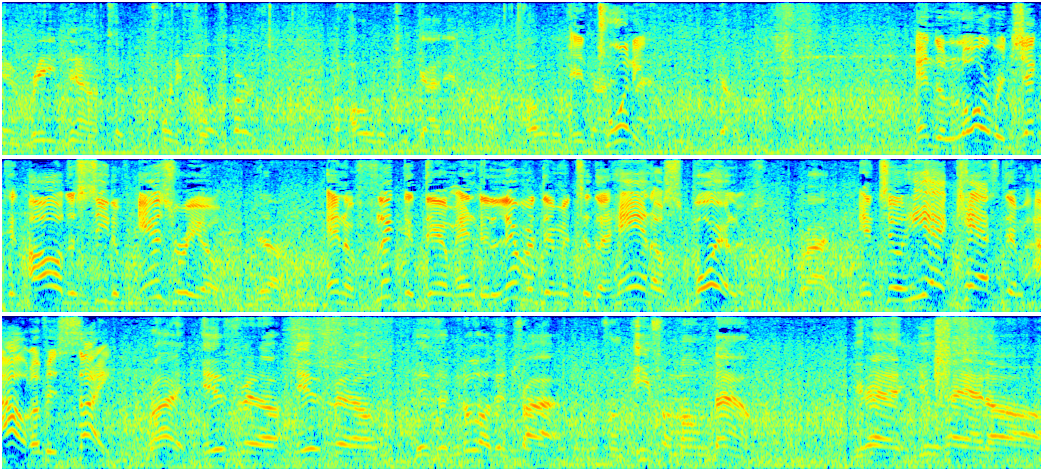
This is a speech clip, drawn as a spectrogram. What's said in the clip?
And read down to the 24th verse. Behold what you got in, behold what you In got 20. Matthew. Yeah, And the Lord rejected all the seed of Israel yeah, and afflicted them and delivered them into the hand of spoilers right. until he had cast them out of his sight. Right. Israel Israel is the northern tribe from Ephraim on down. You had you had uh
